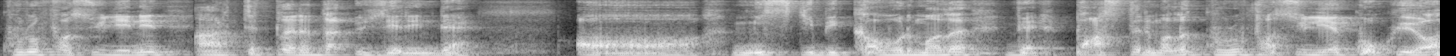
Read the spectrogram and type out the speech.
kuru fasulyenin artıkları da üzerinde. Aa, mis gibi kavurmalı ve pastırmalı kuru fasulye kokuyor.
